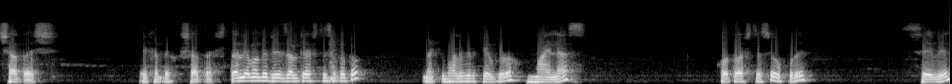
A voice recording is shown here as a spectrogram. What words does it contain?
সাতাশ। এখানে দেখো সাতাশ। তাহলে আমাদের রেজাল্টে আসতেছে কত? নাকি ভালো করে খেয়াল করো? মাইনাস কত আসতেছে? উপরে সেভেন।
